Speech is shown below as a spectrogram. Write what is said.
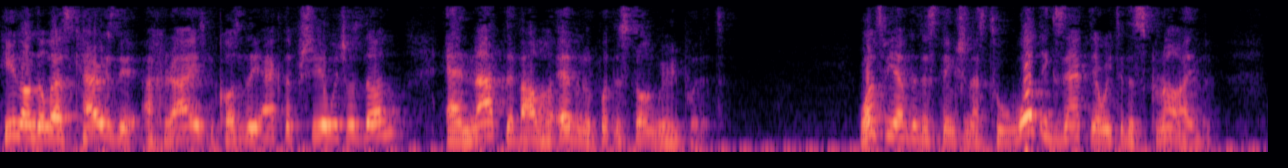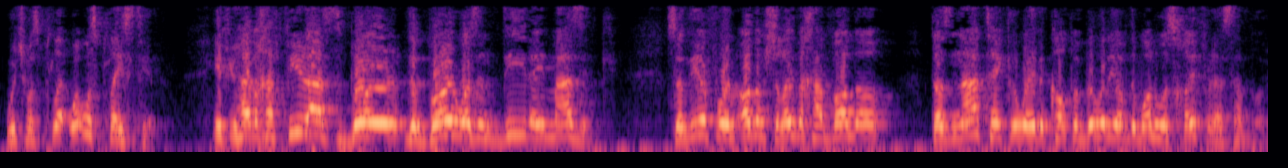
he nonetheless carries the achrayis because of the act of pshia which was done, and not the Baal Ha'evan who put the stone where he put it. Once we have the distinction as to what exactly are we to describe, which was what was placed here. If you have a chafiras bur, the bur was indeed a mazik. So therefore, an Adam Shalei B'Chavana does not take away the culpability of the one who was Chayfer Esabur.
